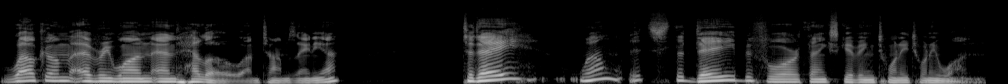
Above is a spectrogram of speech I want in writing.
Welcome, everyone, and hello. I'm Tom Zania. Today, well, it's the day before Thanksgiving 2021.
